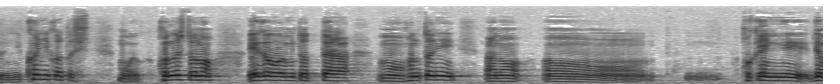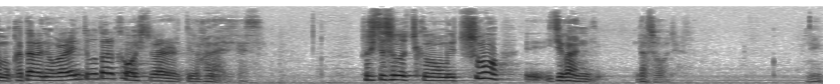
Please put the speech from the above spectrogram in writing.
ニコニコとしもうこの人の笑顔を見とったらもう本当にあの保険にでも語らにおられんということは顔をしておられるという話です。そしてその地区のもいつも一番だそうです。ね。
